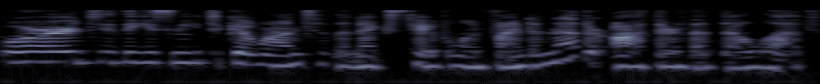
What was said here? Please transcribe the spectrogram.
Or do these need to go on to the next table and find another author that they'll love?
